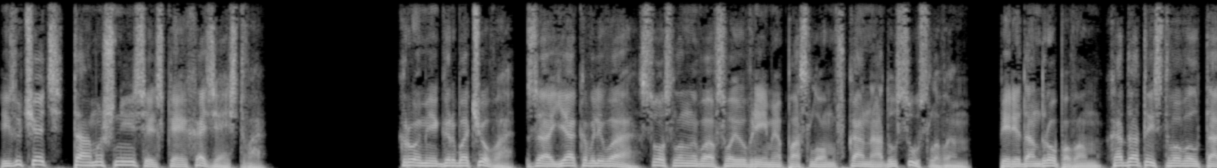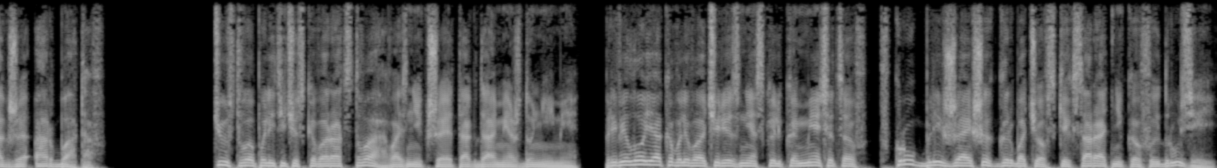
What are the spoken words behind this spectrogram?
изучать тамошнее сельское хозяйство. Кроме Горбачева, за Яковлева, сосланного в свое время послом в Канаду Сусловым, перед Андроповым ходатайствовал также Арбатов. Чувство политического родства, возникшее тогда между ними, привело Яковлева через несколько месяцев в круг ближайших горбачевских соратников и друзей,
